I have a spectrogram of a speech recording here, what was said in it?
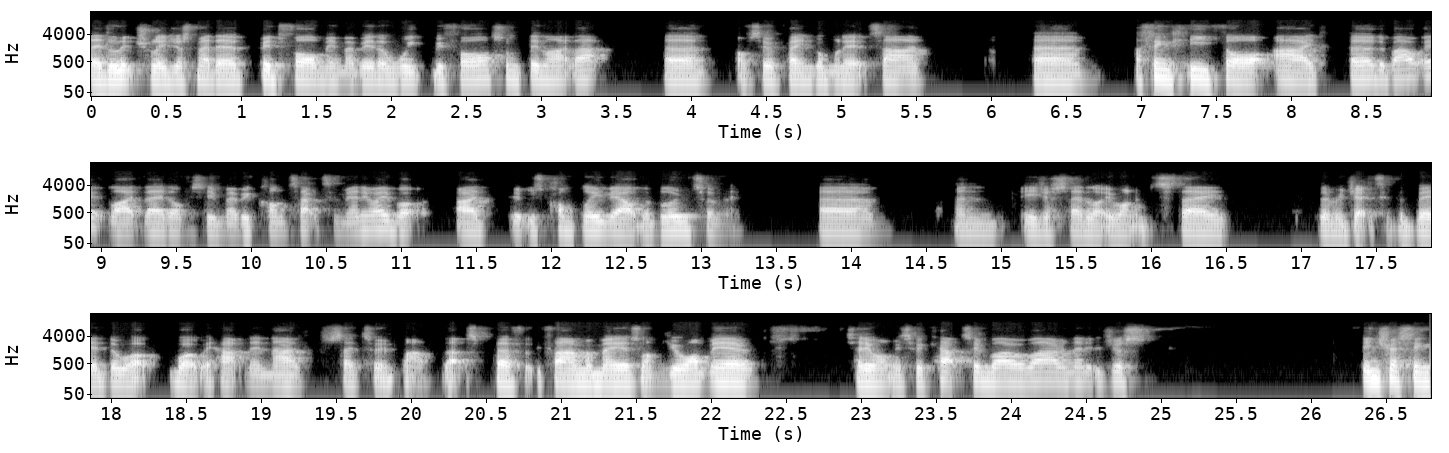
they'd literally just made a bid for me maybe the week before, something like that. Um, obviously, we're paying good money at the time. Um, I think he thought I'd heard about it, like they'd obviously maybe contacted me anyway, but I it was completely out of the blue to me. Um, and he just said, look, he wanted to stay. They rejected the bid. The what what be happening? I said to him, that's perfectly fine with me as long as you want me here. Said he wanted me to be captain, blah blah blah. And then it was just interesting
